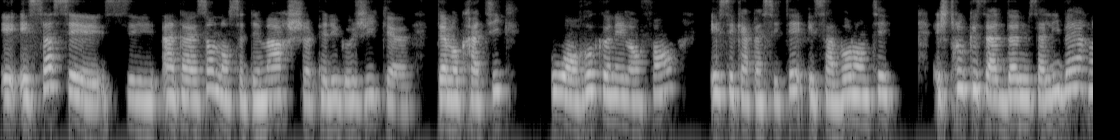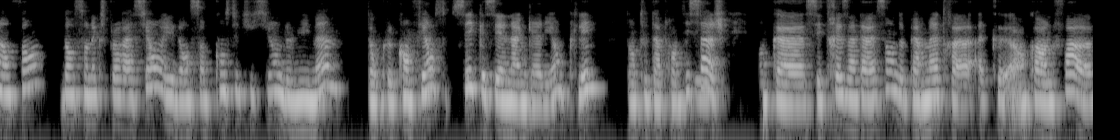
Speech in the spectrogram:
Et, et ça, c'est, c'est intéressant dans cette démarche pédagogique euh, démocratique où on reconnaît l'enfant et ses capacités et sa volonté. Et je trouve que ça donne, ça libère l'enfant dans son exploration et dans sa constitution de lui-même. Donc, la confiance, c'est que c'est un ingrédient clé dans tout apprentissage. Donc, euh, c'est très intéressant de permettre, euh, que, encore une fois, euh,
